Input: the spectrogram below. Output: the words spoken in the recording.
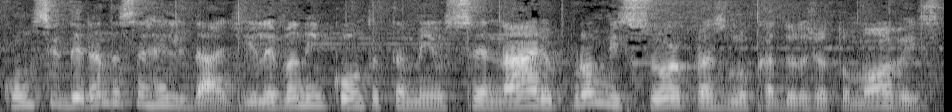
Considerando essa realidade e levando em conta também o cenário promissor para as locadoras de automóveis,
